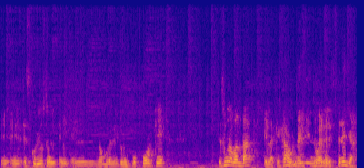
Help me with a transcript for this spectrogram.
eh, eh, es curioso el, nombre del grupo porque es una banda en la que Harold Melvin no era estrella.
